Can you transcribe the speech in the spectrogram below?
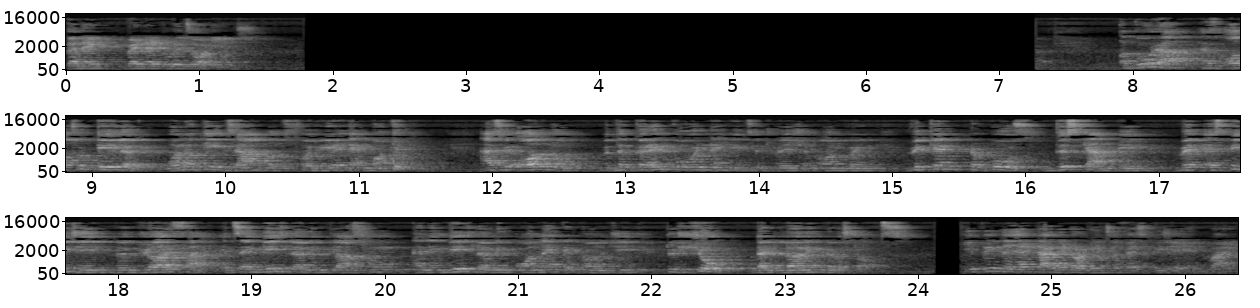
connect better to its audience. Agora has also tailored one of the examples for real-time marketing. As we all know, with the current COVID-19 situation ongoing, we can propose this campaign where SPJ will glorify its engaged learning classroom and engaged learning online technology to show that learning never stops. Keeping the young target audience of SPJ in mind,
